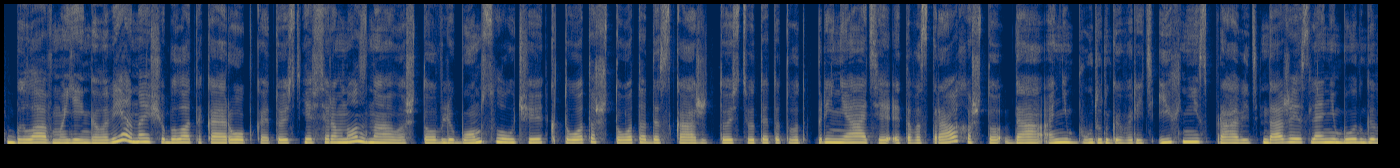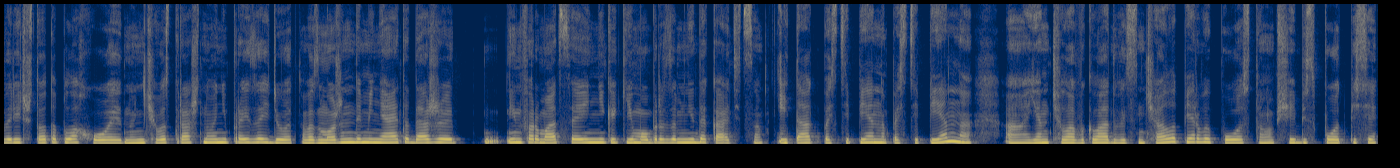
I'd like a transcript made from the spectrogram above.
была в моей голове, она еще была такая робкая. То есть я все равно знала, что в любом случае кто-то что-то доскажет. То есть вот этот вот принятие этого страха, что да, они будут говорить, их не исправить. Даже если они будут говорить что-то плохое, но ничего страшного не произойдет. Возможно, до меня это даже информация никаким образом не докатится. И так постепенно, постепенно а, я начала выкладывать сначала первый пост, там вообще без подписи,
